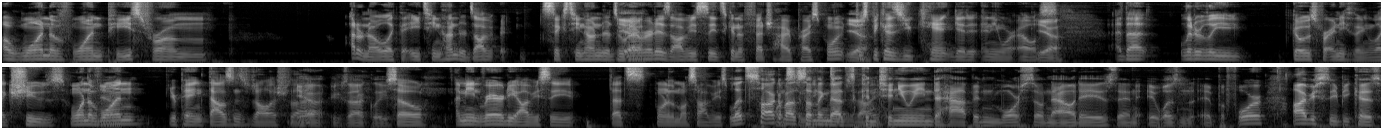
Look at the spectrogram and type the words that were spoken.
a one of one piece from, I don't know, like the 1800s, ob- 1600s, Yeah. whatever it is, obviously it's gonna fetch a high price point Yeah. just because you can't get it anywhere else. yeah. That literally goes for anything like shoes. One of Yeah. one, you're paying thousands of dollars for that. Yeah. Exactly. So I mean, rarity obviously that's one of the most obvious. Let's talk about something that's continuing to happen more so nowadays than it wasn't it before. Obviously, because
